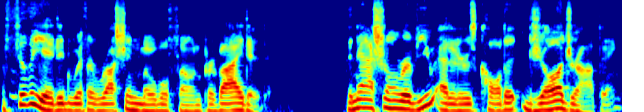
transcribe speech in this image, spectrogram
affiliated with a Russian mobile phone provided. The National Review editors called it jaw dropping.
